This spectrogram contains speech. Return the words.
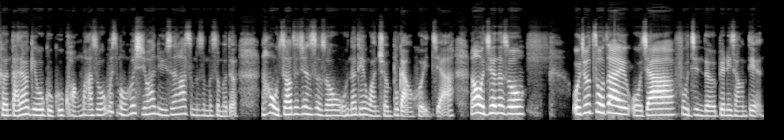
可能打电话给我姑姑狂骂说，为什么我会喜欢女生啊，什么什么什么的。然后我知道这件事的时候，我那天完全不敢回家。然后我记得那时候。我就坐在我家附近的便利商店，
